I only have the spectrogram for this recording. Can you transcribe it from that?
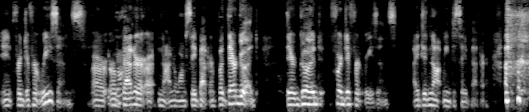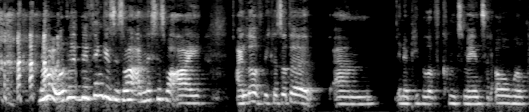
in, for different reasons or, or better or, no i don't want to say better but they're good. They're good for different reasons. I did not mean to say better. No well, the, the thing is as well and this is what i i love because other um you know, people have come to me and said, "Oh, well,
